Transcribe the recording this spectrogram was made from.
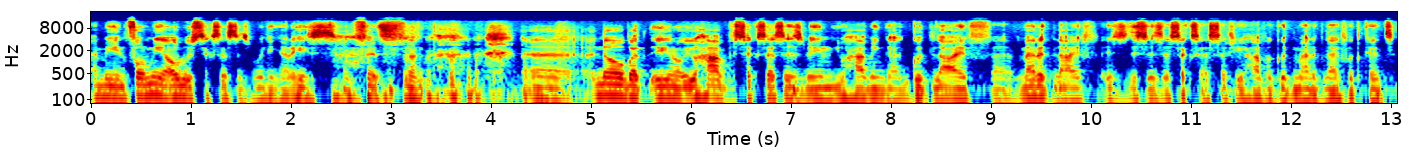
I mean, for me, always success is winning a race. it's not, uh, no, but you know, you have successes being you having a good life, uh, married life is this is a success if you have a good married life with kids.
